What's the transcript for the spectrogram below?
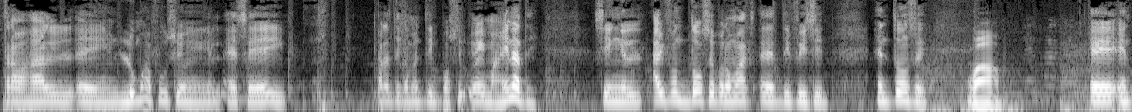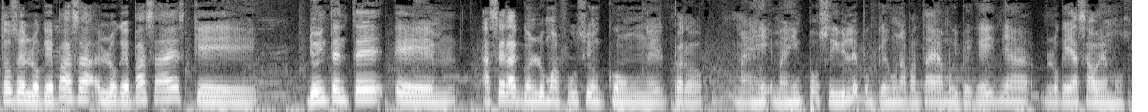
trabajar en Luma Fusion en el SE y prácticamente imposible. Eh, Imagínate, si en el iPhone 12 Pro Max es difícil. Entonces, Wow. Eh, entonces lo que pasa, lo que pasa es que yo intenté eh, hacer algo en Luma Fusion con el, pero me es, me es imposible porque es una pantalla muy pequeña, lo que ya sabemos.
